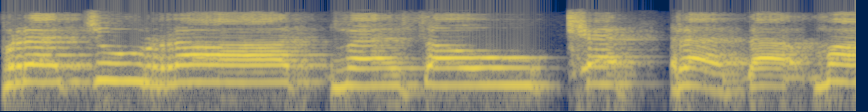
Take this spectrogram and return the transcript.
प्रचुरात्मसौख्य रतमप्यनारतम्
